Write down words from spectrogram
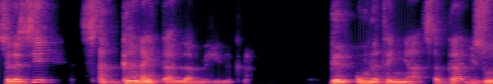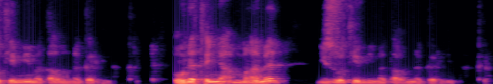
ስለዚህ ጸጋን አይጣላም ይሄ ነገር ግን እውነተኛ ጸጋ ይዞት የሚመጣውን ነገር ይናገራል እውነተኛ ማመን ይዞት የሚመጣውን ነገር ይናገራል።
